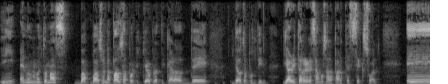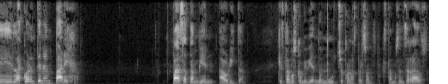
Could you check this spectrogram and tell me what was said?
Y en un momento más vamos a una pausa porque quiero platicar de, de otro puntín. Y ahorita regresamos a la parte sexual. Eh, la cuarentena en pareja. Pasa también ahorita que estamos conviviendo mucho con las personas porque estamos encerrados.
